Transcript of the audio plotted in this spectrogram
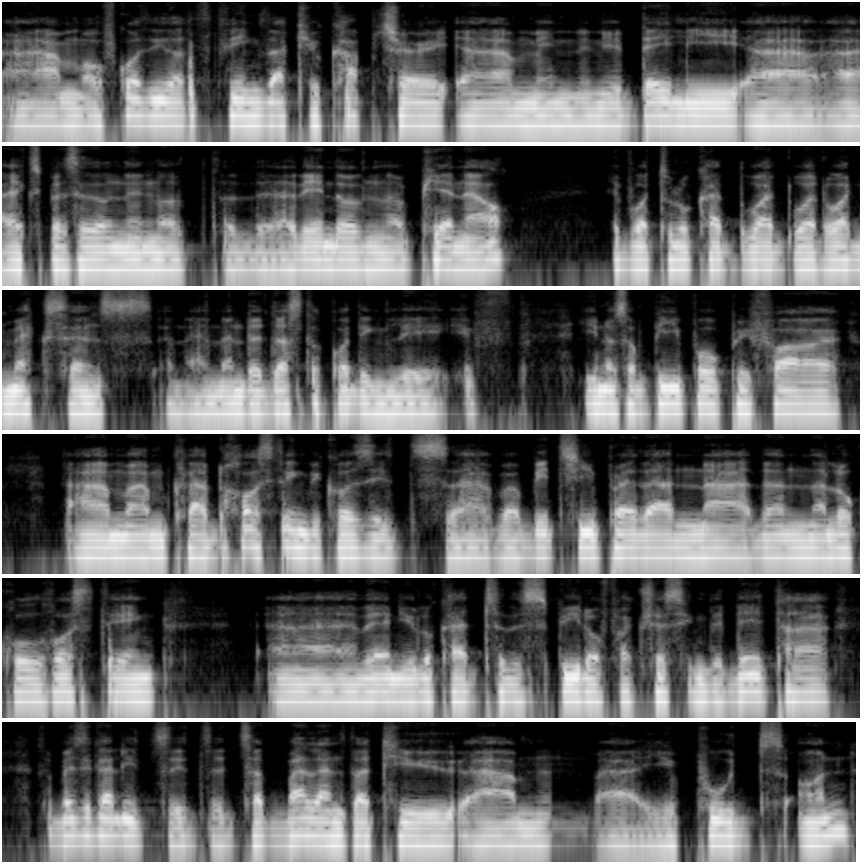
Um, of course, these are things that you capture um, in, in, your daily uh, expenses then at the end of the P&L. You've to look at what, what, what makes sense and, and, and adjust accordingly. If, you know, some people prefer um, um, cloud hosting because it's uh, a bit cheaper than uh, than local hosting. Uh, then you look at the speed of accessing the data. So basically, it's it's, it's a balance that you um, uh, you put on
